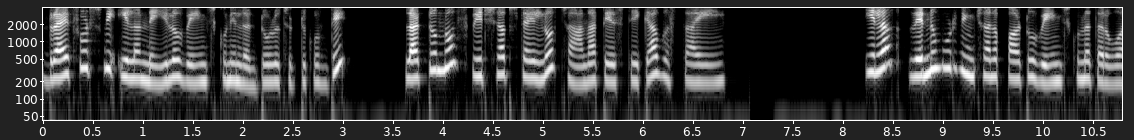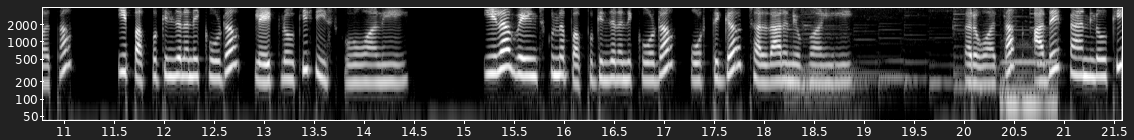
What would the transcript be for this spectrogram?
డ్రై ఫ్రూట్స్ని ఇలా నెయ్యిలో వేయించుకుని లడ్డూలు చుట్టుకుంటే లడ్డూలో స్వీట్ షాప్ స్టైల్లో చాలా టేస్టీగా వస్తాయి. ఇలా రెండు మూడు నిమిషాల పాటు వేయించుకున్న తరువాత ఈ పప్పు గింజలని కూడా ప్లేట్లోకి తీసుకోవాలి. ఇలా వేయించుకున్న పప్పు గింజలని కూడా పూర్తిగా చల్లారనివ్వాలి. తరువాత అదే ప్యాన్లోకి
